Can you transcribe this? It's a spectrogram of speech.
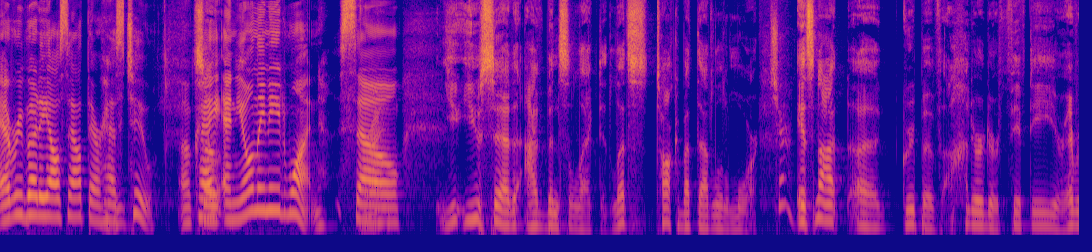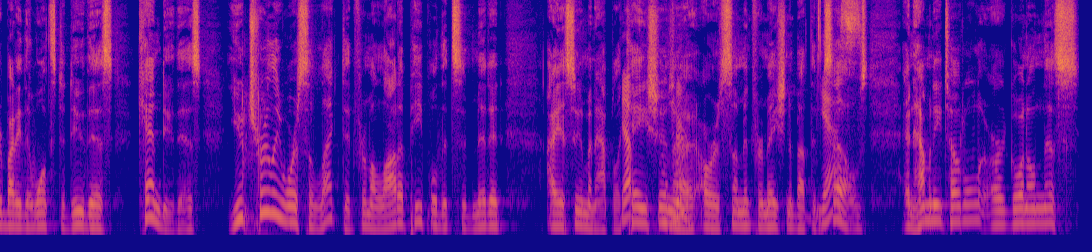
everybody else out there has two. Okay, Mm-hmm. So- and you only need one. So, You, you said I've been selected. Let's talk about that a little more. Sure. It's not a group of 100 or 50 or everybody that wants to do this can do this. You truly were selected from a lot of people that submitted, I assume, an application sure. or, or some information about themselves. Yes. And how many total are going on this?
